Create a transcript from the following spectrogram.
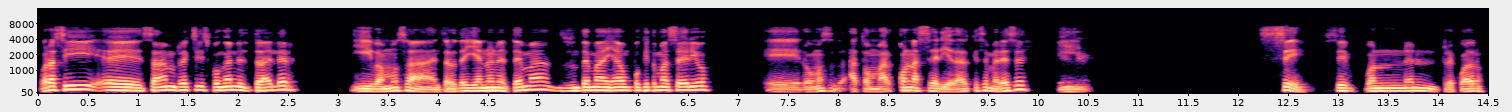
Ahora sí, eh, Sam, Rexis, pongan el tráiler y vamos a entrar de lleno en el tema. Es un tema ya un poquito más serio. Eh, lo vamos a tomar con la seriedad que se merece. Y sí, sí, pon el recuadro.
